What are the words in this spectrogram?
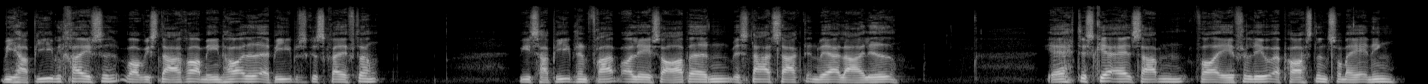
Vi har bibelkredse, hvor vi snakker om indholdet af bibelske skrifter. Vi tager Bibelen frem og læser op ad den ved snart sagt enhver lejlighed. Ja, det sker alt sammen for at efterleve apostlens formaning –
